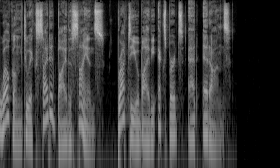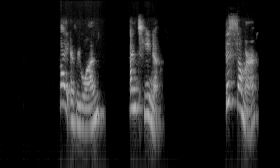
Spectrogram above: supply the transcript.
Welcome to Excited by the Science, brought to you by the experts at Edanz. Hi, everyone. I'm Tina. This summer,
